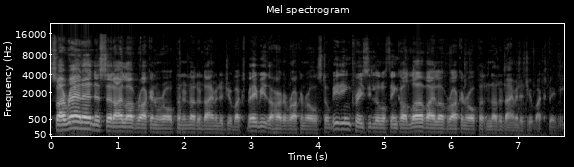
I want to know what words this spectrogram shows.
So I ran it and it said, I love rock and roll, put another dime in jukebox baby. The heart of rock and roll is still beating. Crazy little thing called love. I love rock and roll, put another dime in jukebox baby.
